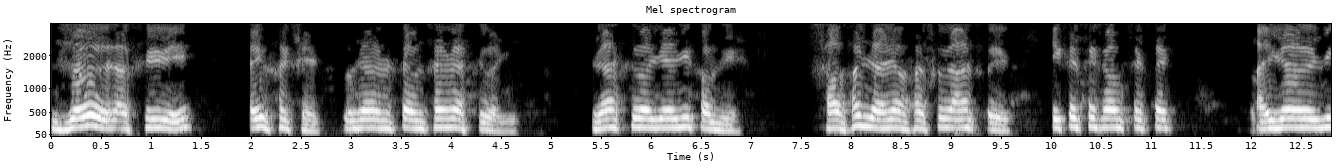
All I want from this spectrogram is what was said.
जवळ असलेले काही पक्ष आहेत. उदाहरणार्थ आमचा राष्ट्रवादी. राष्ट्रवादी आणि काँग्रेस. स्थापन झाल्यापासून आजपर्यंत एकत्र काम करतात आयडिओलॉजी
